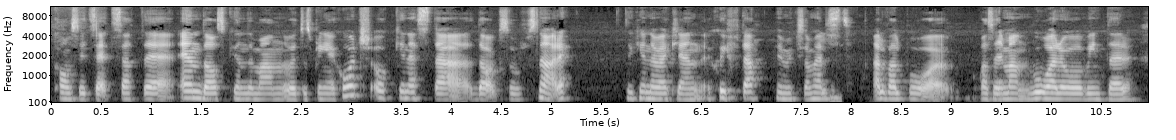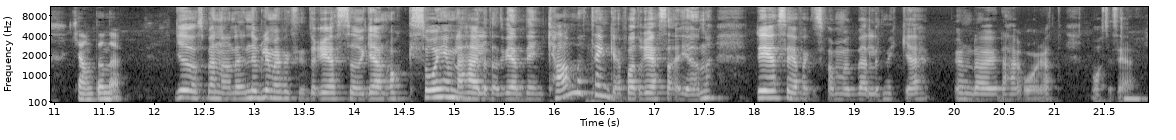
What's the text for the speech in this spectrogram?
konstigt sätt så att eh, en dag så kunde man vara ute och springa i shorts och nästa dag så snöade det. Kunde verkligen skifta hur mycket som helst. I alla fall på, vad säger man, vår och vinterkanten där. Gud vad spännande. Nu blir man faktiskt lite ressugen och så himla härligt att vi egentligen kan tänka på att resa igen. Det ser jag faktiskt fram emot väldigt mycket under det här året. Måste jag säga. Mm.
